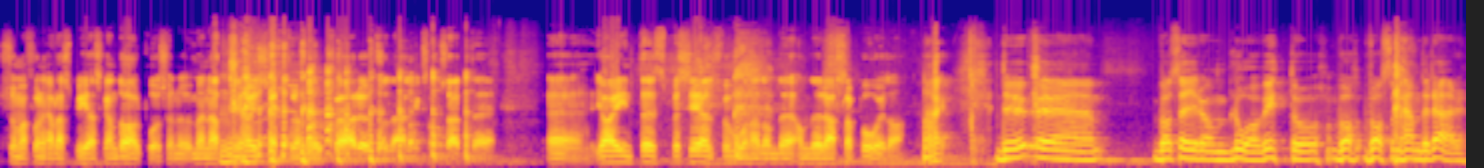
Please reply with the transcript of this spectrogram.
så man får en jävla spelskandal på sig nu. Men att ni har ju sett hur de har gjort förut sådär liksom. Så att, eh, Eh, jag är inte speciellt förvånad om det, om det rasslar på idag. Nej. Du, eh, vad säger du om Blåvitt och vad, vad som händer där?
